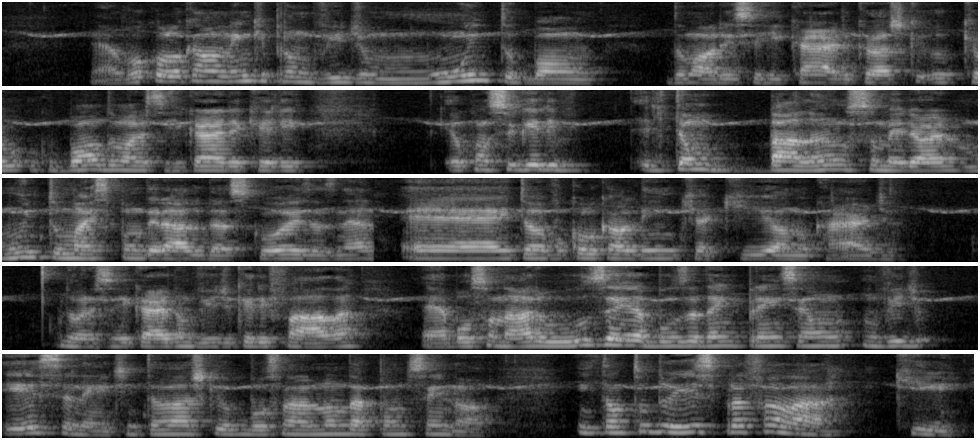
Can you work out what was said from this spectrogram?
É, eu vou colocar um link para um vídeo muito bom do Maurício Ricardo, que eu acho que, que o, o bom do Maurício Ricardo é que ele eu consigo ele ele tem um balanço melhor, muito mais ponderado das coisas, né? É, então eu vou colocar o link aqui ó, no card do Ricardo, um vídeo que ele fala é, Bolsonaro usa e abusa da imprensa, é um, um, vídeo excelente, então eu acho que o Bolsonaro não dá ponto sem nó. Então tudo isso para falar que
